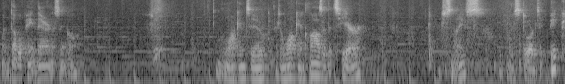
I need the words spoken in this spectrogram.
One double pane there and a single. And walk into, there's a walk-in closet that's here, which is nice. Open this door to take a peek.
